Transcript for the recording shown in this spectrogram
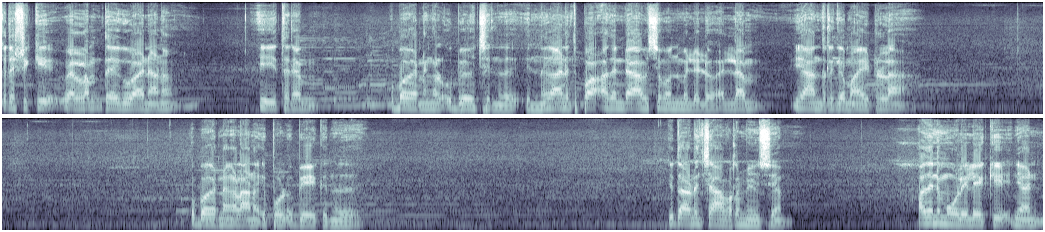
കൃഷിക്ക് വെള്ളം തേകുവാനാണ് ഈ തരം ഉപകരണങ്ങൾ ഉപയോഗിച്ചിരുന്നത്. ഇന്ന് കാലത്ത് ഇപ്പോൾ അതിന്റെ ആവശ്യമൊന്നുമില്ലല്ലോ. എല്ലാം യാന്ത്രികമായിട്ടുള്ള ഉപകരണങ്ങളാണ് ഇപ്പോൾ ഉപയോഗിക്കുന്നത്. ഇതാണ് ചാവറ മ്യൂസിയം. അതിന് മുകളിലേക്ക് ഞാൻ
